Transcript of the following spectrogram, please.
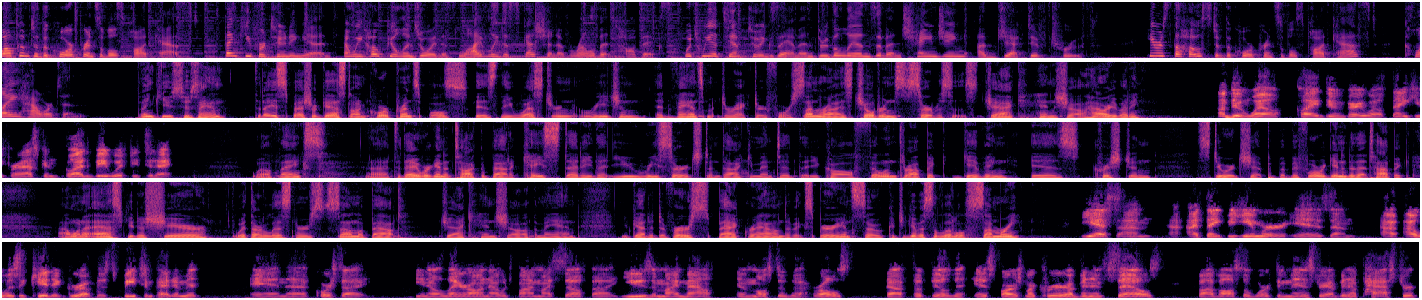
Welcome to the Core Principles Podcast. Thank you for tuning in, and we hope you'll enjoy this lively discussion of relevant topics, which we attempt to examine through the lens of unchanging, objective truth. Here's the host of the Core Principles Podcast, Clay Howerton. Thank you, Suzanne. Today's special guest on Core Principles is the Western Region Advancement Director for Sunrise Children's Services, Jack Henshaw. How are you, buddy? I'm doing well, Clay. Doing very well. Thank you for asking. Glad to be with you today. Well, thanks. Uh, today we're going to talk about a case study that you researched and documented that you call Philanthropic Giving is Christian Stewardship. But before we get into that topic, I want to ask you to share with our listeners some about Jack Henshaw, the man. You've got a diverse background of experience, so could you give us a little summary? Yes, um, I think the humor is um, I, I, was a kid that grew up with speech impediment, and uh, of course, uh, you know, later on, I would find myself uh, using my mouth in most of the roles that I fulfilled as far as my career. I've been in sales, but I've also worked in ministry. I've been a pastor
